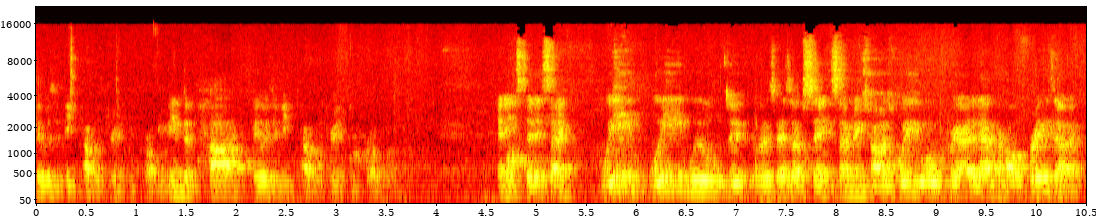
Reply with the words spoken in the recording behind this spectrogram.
there was a big public drinking problem. In the park, there was a big public drinking problem. And instead of saying, we, we will do, as, as I've seen so many times, we will create an alcohol-free zone.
